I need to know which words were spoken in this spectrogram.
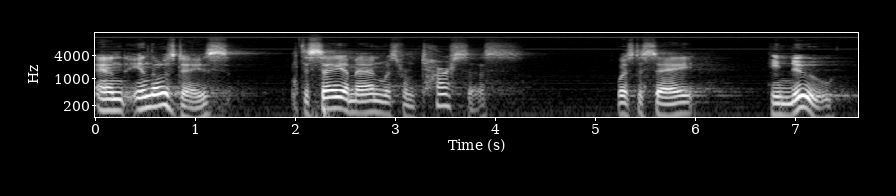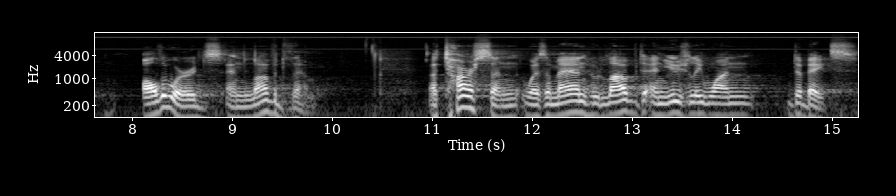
And in those days, to say a man was from Tarsus was to say he knew all the words and loved them. A Tarsan was a man who loved and usually won debates.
